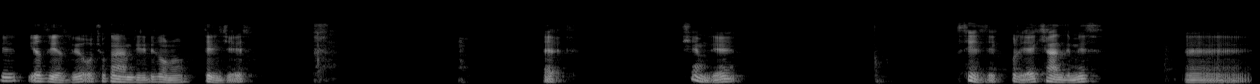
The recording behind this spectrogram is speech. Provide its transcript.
bir yazı yazıyor. O çok önemli değil. Biz onu sileceğiz. Evet. Şimdi sildik. Buraya kendimiz eee,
